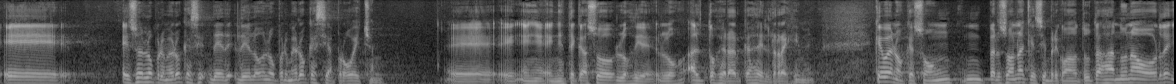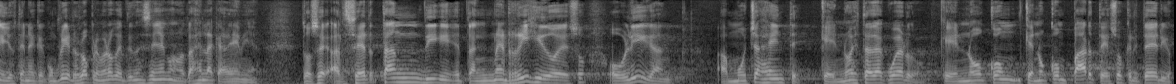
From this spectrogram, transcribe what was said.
Eh, eso es lo primero que se, de, lo, primero que se aprovechan. Eh, en, este caso, los, los altos jerarcas del régimen que bueno, que son personas que siempre cuando tú estás dando una orden, ellos tienen que cumplir. Es lo primero que te enseñan cuando estás en la academia. Entonces, al ser tan, tan rígido eso, obligan a mucha gente que no está de acuerdo, que no, que no comparte esos criterios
